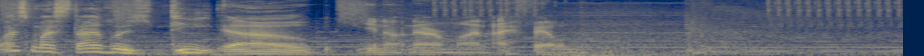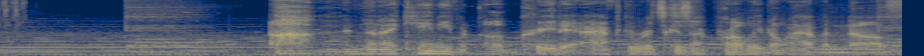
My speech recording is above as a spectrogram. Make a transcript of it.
Why is my stylish D? Oh, you know, never mind. I failed. Ah, and then I can't even upgrade it afterwards because I probably don't have enough.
